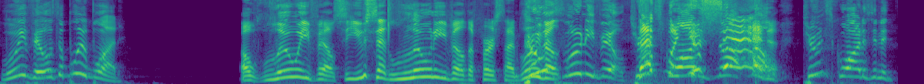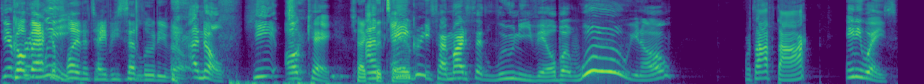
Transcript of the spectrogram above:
Louisville is a blue blood. Oh, Louisville. See, you said Looneyville the first time. Louisville. Who's Looneyville? Toon That's what you is not- said! no, Toon Squad is in a different Go back league. and play the tape. He said Looneyville. I know. He okay. Check I'm the tape. angry, so I might have said Looneyville, but woo, you know. What's up, Doc? Anyways,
